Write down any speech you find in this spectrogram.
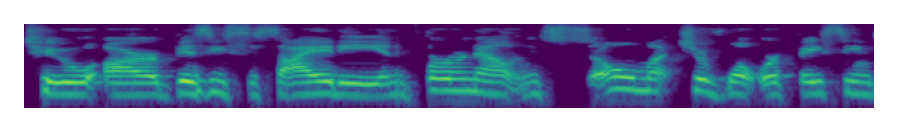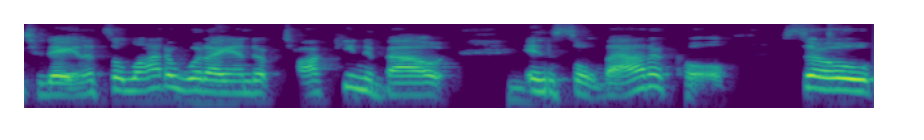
to our busy society and burnout and so much of what we're facing today and it's a lot of what i end up talking about hmm. in soulbatical so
